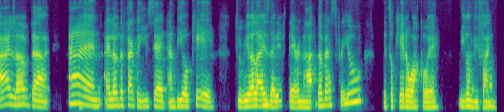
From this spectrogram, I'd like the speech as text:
I love that. And I love the fact that you said, and be okay to realize mm-hmm. that if they're not the best for you, it's okay to walk away you're gonna be fine.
